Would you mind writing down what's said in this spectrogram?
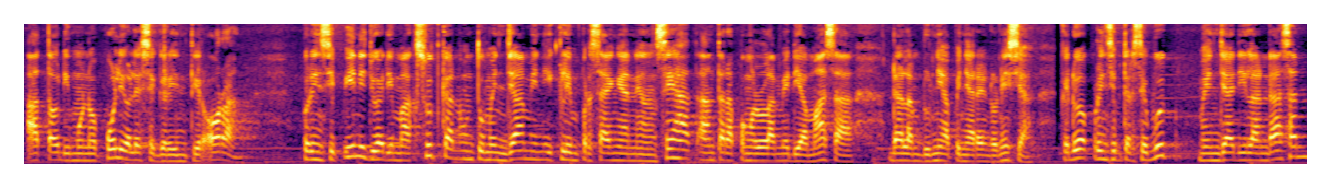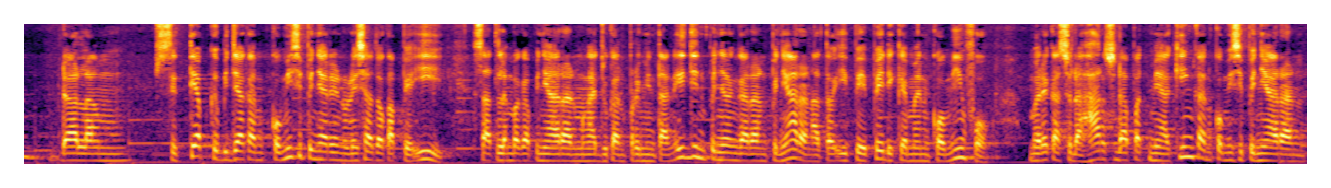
atau dimonopoli oleh segelintir orang. Prinsip ini juga dimaksudkan untuk menjamin iklim persaingan yang sehat antara pengelola media massa dalam dunia penyiaran Indonesia. Kedua prinsip tersebut menjadi landasan dalam setiap kebijakan Komisi Penyiaran Indonesia atau KPI saat lembaga penyiaran mengajukan permintaan izin penyelenggaraan penyiaran atau IPP di Kemenkominfo, mereka sudah harus dapat meyakinkan Komisi Penyiaran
